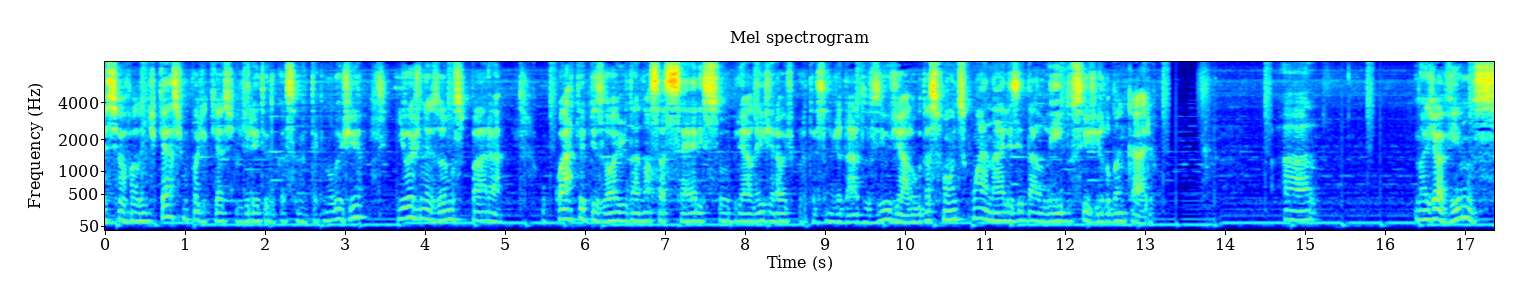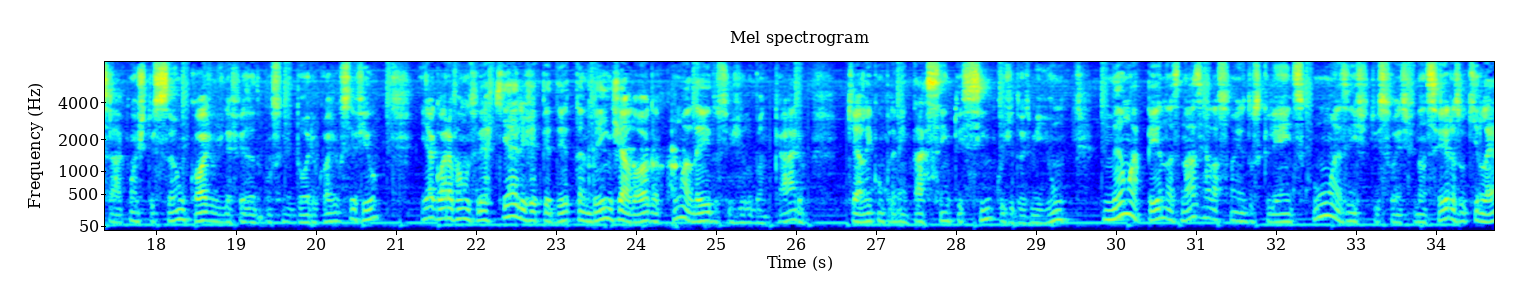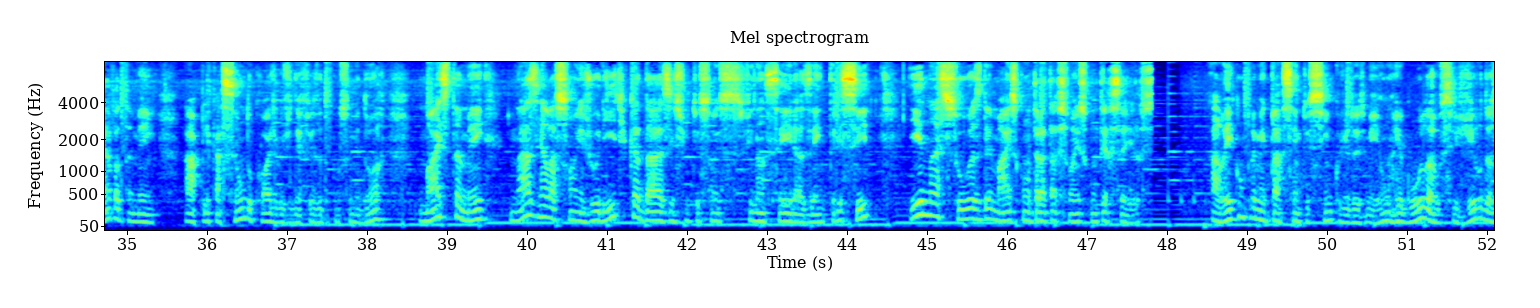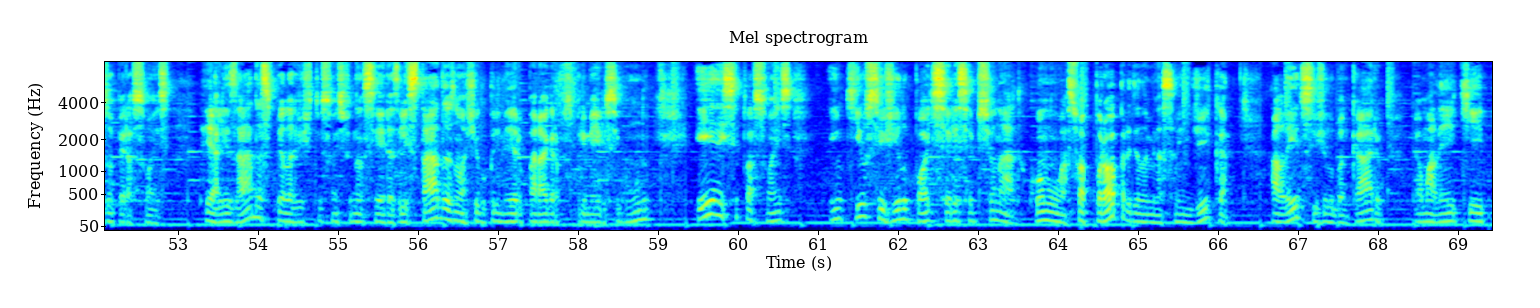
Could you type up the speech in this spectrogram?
Esse é o ValenteCast, um podcast de Direito, Educação e Tecnologia, e hoje nós vamos para o quarto episódio da nossa série sobre a Lei Geral de Proteção de Dados e o Diálogo das Fontes com a análise da Lei do Sigilo Bancário. A... Nós já vimos a Constituição, o Código de Defesa do Consumidor e o Código Civil, e agora vamos ver que a LGPD também dialoga com a Lei do Sigilo Bancário, que é a Lei Complementar 105 de 2001, não apenas nas relações dos clientes com as instituições financeiras, o que leva também à aplicação do Código de Defesa do Consumidor, mas também nas relações jurídicas das instituições financeiras entre si e nas suas demais contratações com terceiros. A Lei Complementar 105 de 2001 regula o sigilo das operações realizadas pelas instituições financeiras listadas no artigo 1, parágrafos 1 e 2 e as situações em que o sigilo pode ser excepcionado. Como a sua própria denominação indica, a lei do sigilo bancário é uma lei que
